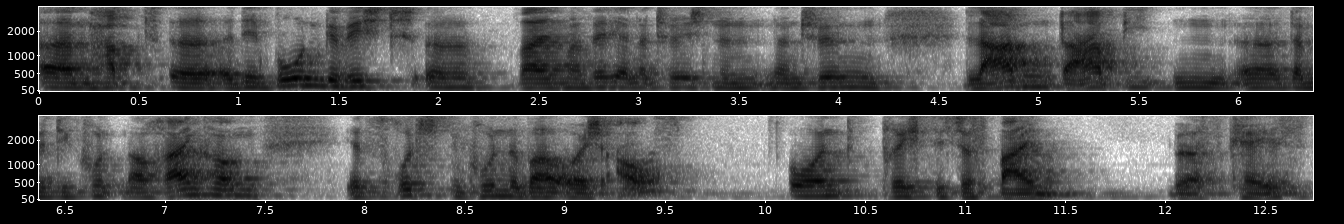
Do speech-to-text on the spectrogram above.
ähm, habt äh, den Boden äh, weil man will ja natürlich einen, einen schönen Laden darbieten, äh, damit die Kunden auch reinkommen. Jetzt rutscht ein Kunde bei euch aus und bricht sich das Bein. Worst Case.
